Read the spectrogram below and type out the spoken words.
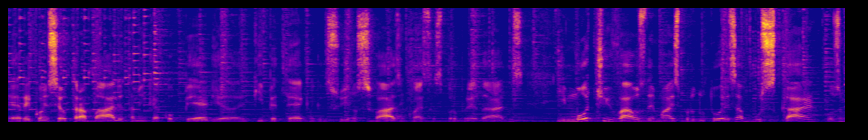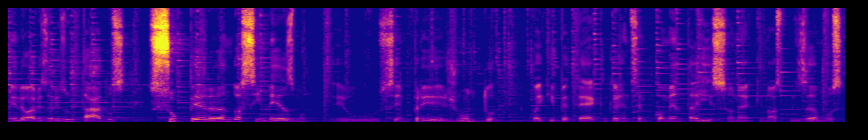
é, reconhecer o trabalho também que a Coperd e a equipe técnica de suínos fazem com essas propriedades e motivar os demais produtores a buscar os melhores resultados, superando a si mesmo. Eu sempre, junto com a equipe técnica, a gente sempre comenta isso, né? Que nós precisamos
